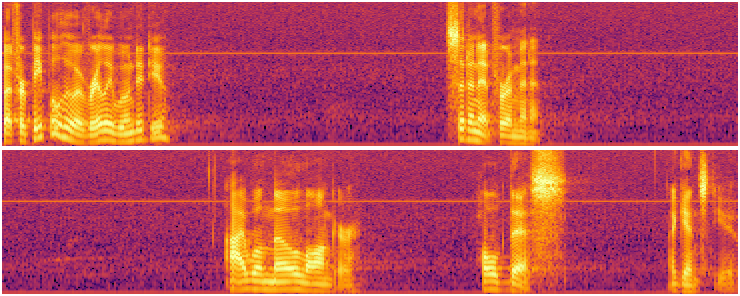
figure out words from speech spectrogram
but for people who have really wounded you, sit in it for a minute. I will no longer hold this against you.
